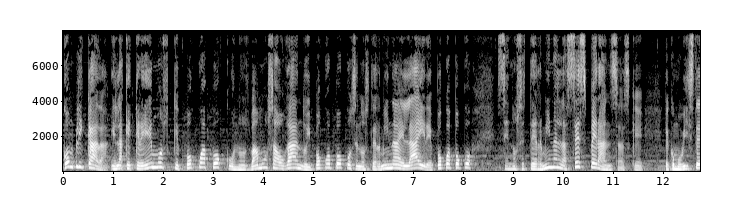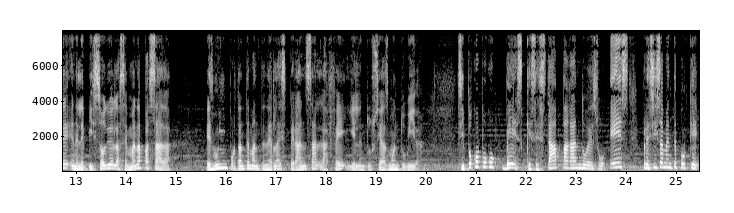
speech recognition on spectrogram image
complicada en la que creemos que poco a poco nos vamos ahogando y poco a poco se nos termina el aire, poco a poco se nos terminan las esperanzas, que, que como viste en el episodio de la semana pasada, es muy importante mantener la esperanza, la fe y el entusiasmo en tu vida. Si poco a poco ves que se está apagando eso, es precisamente porque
